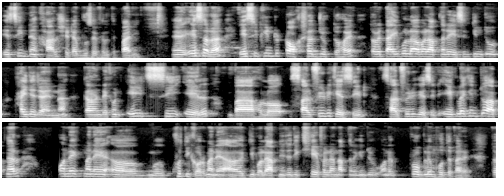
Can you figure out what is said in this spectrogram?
অ্যাসিড না খার সেটা বুঝে ফেলতে পারি। এছাড়া অ্যাসিড কিন্তু টকসার যুক্ত হয়, তবে তাই বলে আবার আপনারা অ্যাসিড কিন্তু খাইতে যায় না। কারণ দেখুন এইচ সিএল বা হলো সালফিউরিক অ্যাসিড সালফিউরিক অ্যাসিড এগুলো কিন্তু আপনার অনেক মানে ক্ষতিকর। মানে কি বলে, আপনি যদি খেয়ে ফেলেন, আপনার কিন্তু অনেক প্রবলেম হতে পারে। তো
